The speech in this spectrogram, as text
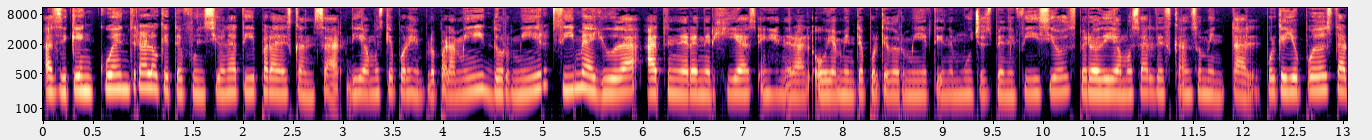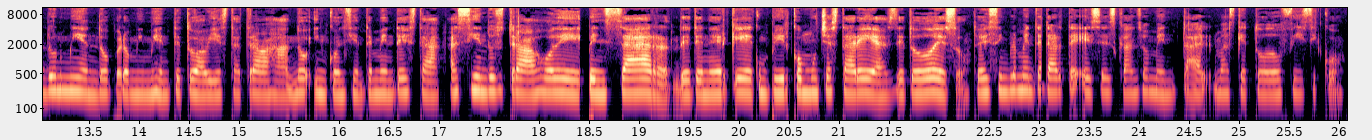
Así que encuentra lo que te funciona a ti para descansar. Digamos que, por ejemplo, para mí dormir sí me ayuda a tener energías en general, obviamente porque dormir tiene muchos beneficios, pero digamos al descanso mental, porque yo puedo estar durmiendo, pero mi mente todavía está trabajando, inconscientemente está haciendo su trabajo de pensar, de tener que cumplir con muchas tareas, de todo eso. Entonces simplemente darte ese descanso mental más que todo físico.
